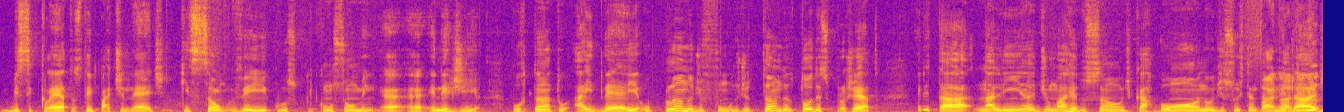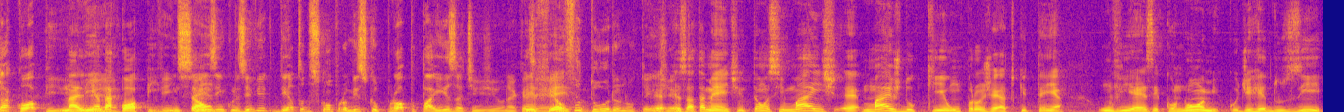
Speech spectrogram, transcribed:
bicicletas, tem patinete, que são veículos que consomem é, é, energia. Portanto, a ideia, o plano de fundo de todo esse projeto ele está na linha de uma redução de carbono, de sustentabilidade. Vai na linha da COP. Na linha é, da COP. 26, então, inclusive dentro dos compromissos que o próprio país atingiu, né? Quer perfeito. dizer, é o futuro, não tem é, jeito. exatamente. Então, assim, mais, é, mais do que um projeto que tenha um viés econômico de reduzir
